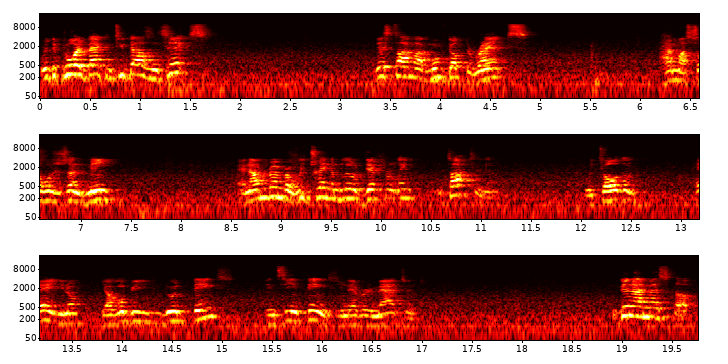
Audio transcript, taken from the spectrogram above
We deployed back in 2006. This time I moved up the ranks. I had my soldiers under me. And I remember we trained them a little differently. We talked to them. We told them, hey, you know, y'all gonna be doing things and seeing things you never imagined. Then I messed up.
